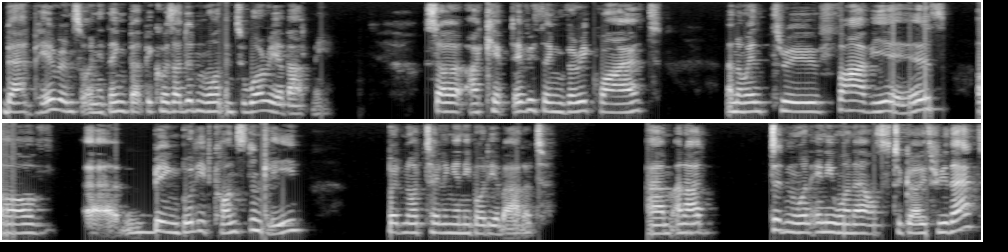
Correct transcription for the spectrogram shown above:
bad parents or anything, but because I didn't want them to worry about me. So I kept everything very quiet, and I went through five years of uh, being bullied constantly but not telling anybody about it. Um, and I didn't want anyone else to go through that.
